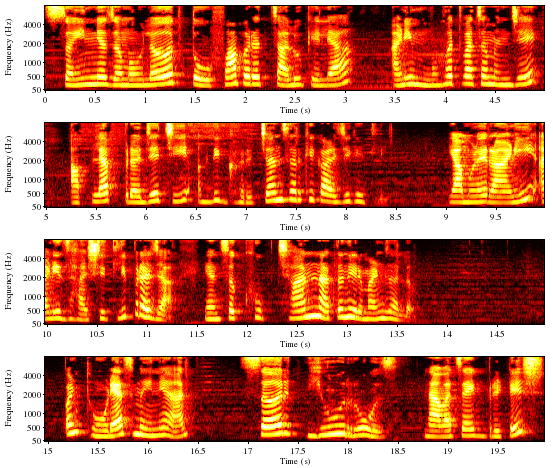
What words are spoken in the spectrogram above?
सैन्य जमवलं तोफा परत चालू केल्या आणि महत्वाचं म्हणजे आपल्या प्रजेची अगदी घरच्यांसारखी काळजी घेतली. यामुळे राणी आणि झाशीतली प्रजा यांचं खूप छान नातं निर्माण झालं. पण थोड्याच महिन्यात सर ह्यू रोज नावाचा एक ब्रिटिश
